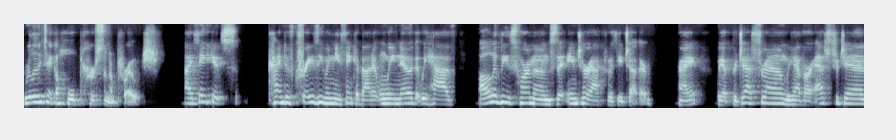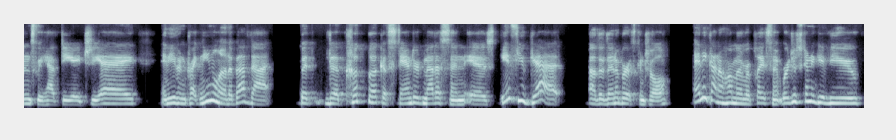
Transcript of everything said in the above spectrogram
really take a whole person approach. I think it's kind of crazy when you think about it, when we know that we have all of these hormones that interact with each other, right? We have progesterone, we have our estrogens, we have DHEA, and even pregnenolone above that. But the cookbook of standard medicine is if you get, other than a birth control, any kind of hormone replacement, we're just going to give you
